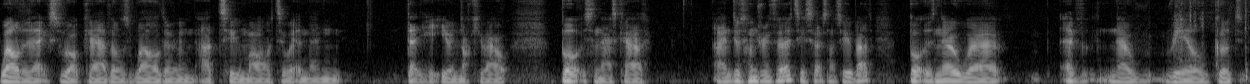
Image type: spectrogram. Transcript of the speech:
Welder X Rock Care, those Welder, and add two more to it, and then then hit you and knock you out. But it's a nice card, and does 130, so it's not too bad. But there's no uh, no real good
